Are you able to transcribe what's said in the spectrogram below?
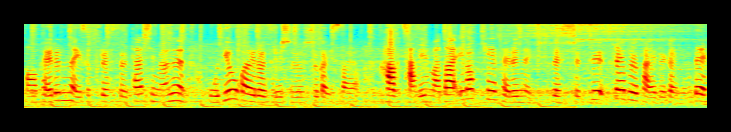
어, 베르니나 익스프레스를 타시면은 오디오 가이드를 들으실 수가 있어요. 각 자리마다 이렇게 베르니나 익스프레스 트, travel 가이드가 있는데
